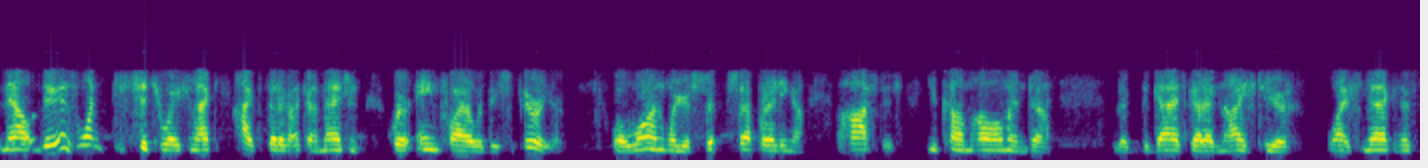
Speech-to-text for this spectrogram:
Now, there is one situation, I, hypothetical, I can imagine, where aim fire would be superior. Or one where you're se- separating a, a hostage. You come home and uh, the, the guy's got a knife to your wife's neck and says,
